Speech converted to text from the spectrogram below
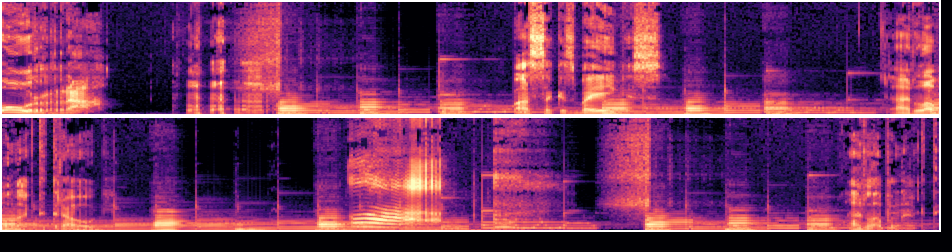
Urā! Pasakas beigas ar labu nakti, draugi! Ar labu nakti!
